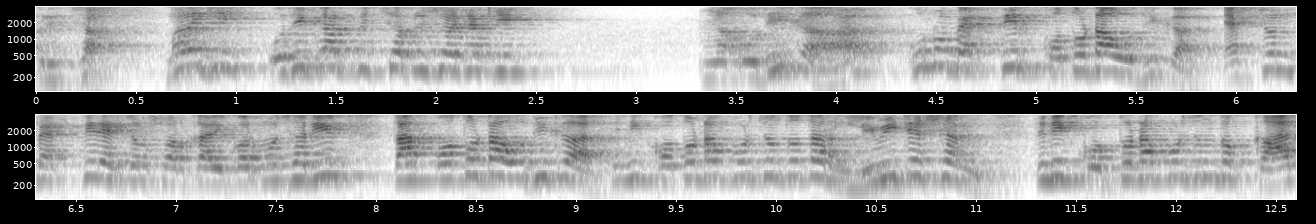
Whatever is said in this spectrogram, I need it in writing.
পৃচ্ছা। মানে কি? অধিকার পৃচ্ছা বিষয়টা কি? অধিকার কোনো ব্যক্তির কতটা অধিকার? একজন ব্যক্তির, একজন সরকারি কর্মচারীর তার কতটা অধিকার? তিনি কতটা পর্যন্ত তার লিমিটেশন তিনি কতটা পর্যন্ত কাজ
